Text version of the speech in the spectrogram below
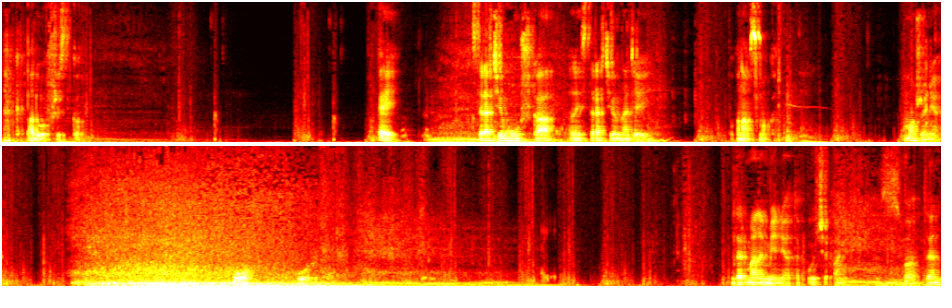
Tak, padło wszystko. Okej. Straciłem łóżka, ale nie straciłem nadziei. Pokonam smoka. Może nie. O, kurde. Dermanem mnie nie atakujcie, a nie. Ten.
